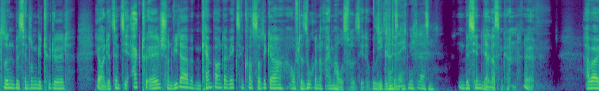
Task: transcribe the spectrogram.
drin ein bisschen rumgetüdelt. Ja, und jetzt sind sie aktuell schon wieder mit dem Camper unterwegs in Costa Rica auf der Suche nach einem Haus, wo sie, wo sie Die können es echt nicht lassen. Ein bisschen niederlassen können. Nö. Aber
